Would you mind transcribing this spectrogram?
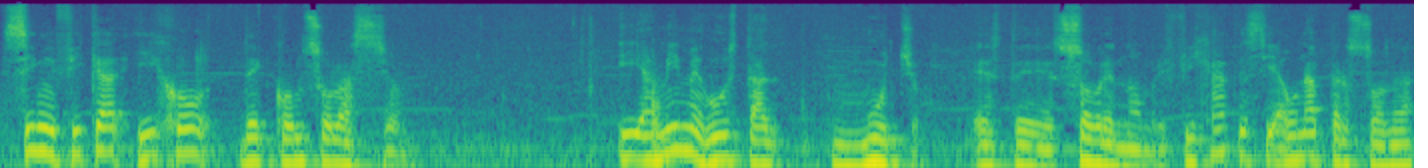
significa hijo de consolación. Y a mí me gusta mucho este sobrenombre. Fíjate si a una persona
